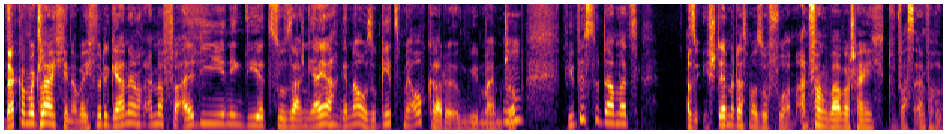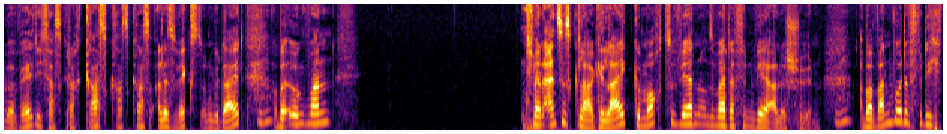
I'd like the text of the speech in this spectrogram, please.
Da kommen wir gleich hin, aber ich würde gerne noch einmal für all diejenigen, die jetzt so sagen, ja, ja, genau, so geht es mir auch gerade irgendwie in meinem Job. Mhm. Wie bist du damals also ich stelle mir das mal so vor. Am Anfang war wahrscheinlich, du warst einfach überwältigt, hast gedacht, krass, krass, krass, alles wächst und gedeiht. Mhm. Aber irgendwann ich meine, eins ist klar, geliked, gemocht zu werden und so weiter, finden wir ja alle schön. Mhm. Aber wann wurde für dich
